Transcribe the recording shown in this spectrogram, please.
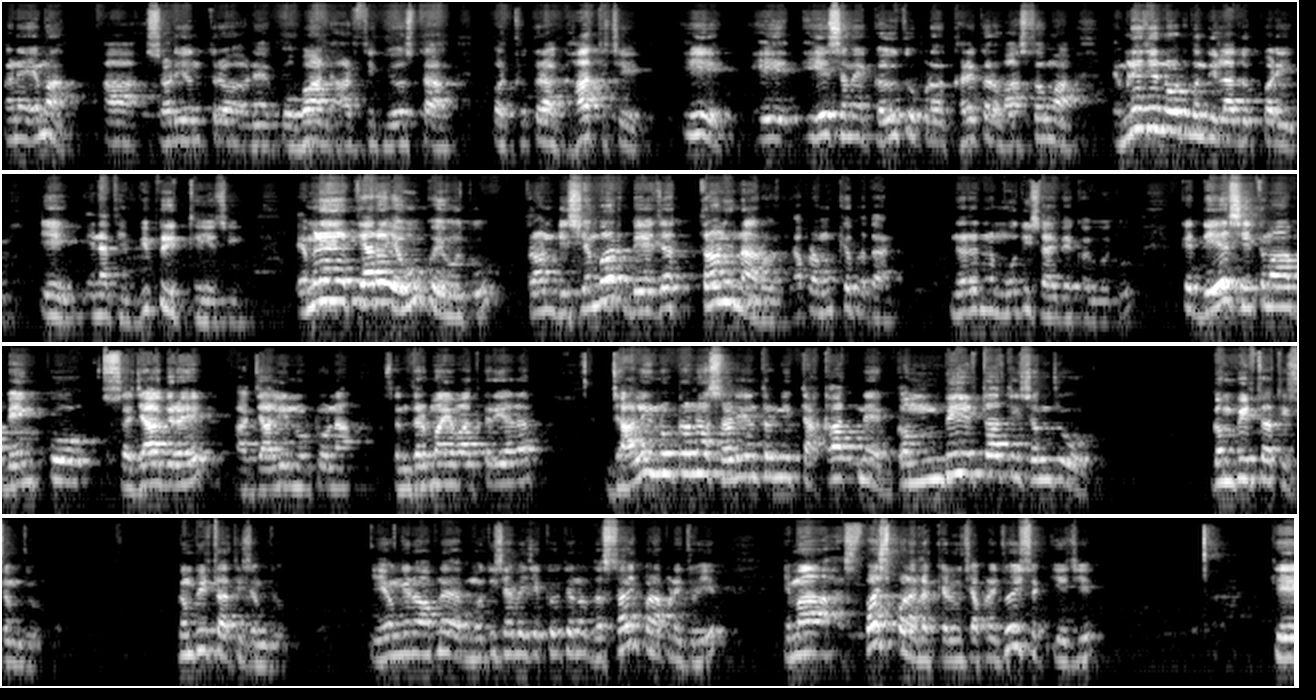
અને એમાં આ ષડયંત્ર અને કૌભાંડ, આર્થિક વ્યવસ્થા પર ઠુકરા ઘાત છે, એ એ એ સમયે કહ્યું હતું, પણ ખરેખર વાસ્તવમાં એમણે જે નોટબંધી લાગુ પડી એ એનાથી વિપરીત થઈ હતી એમણે ત્યારે એવું કહ્યું હતું ત્રણ ડિસેમ્બર બે હજાર ત્રણના રોજ આપણા મુખ્યપ્રધાન નરેન્દ્ર મોદી સાહેબે કહ્યું હતું કે દેશ હિતમાં બેંકો સજાગ રહે. આ જાલી નોટોના સંદર્ભમાં એ વાત કર્યા હતા. જાલી નોટોના ષડયંત્રની તાકાતને ગંભીરતાથી સમજો. ગંભીરતાથી સમજો. ગંભીરતાથી સમજો. એ અંગેનો આપણે મોદી સાહેબે જે કહ્યું તેનો દસ્તાવેજ પણ આપણે જોઈએ. એમાં સ્પષ્ટપણે લખેલું છે. આપણે જોઈ શકીએ છીએ કે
